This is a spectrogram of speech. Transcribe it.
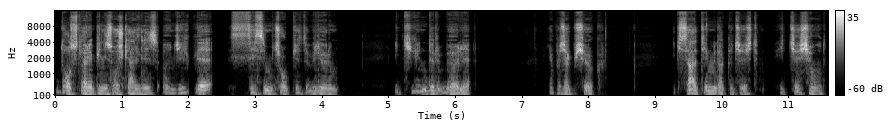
Dostlar hepiniz hoş geldiniz. Öncelikle sesim çok kötü biliyorum. İki gündür böyle yapacak bir şey yok. 2 saat 20 dakika çalıştım. Hiç yaşamadım.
